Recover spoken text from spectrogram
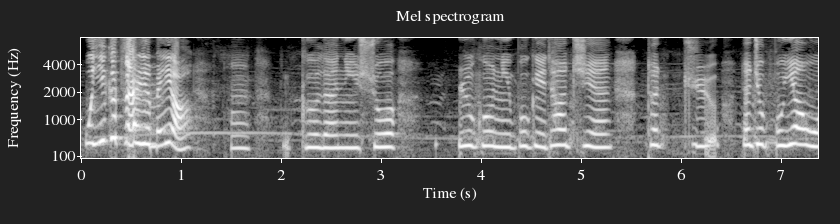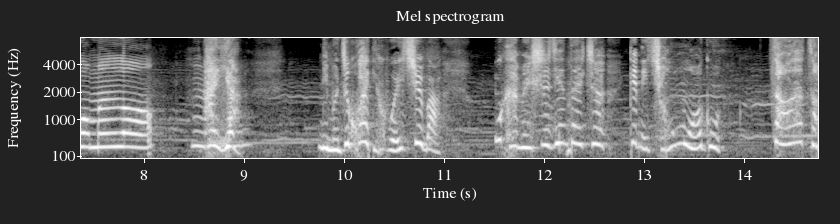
我一个子儿也没有。嗯，格兰尼说，如果你不给他钱，他就他就不要我们了。哎呀，你们就快点回去吧，我可没时间在这跟你穷蘑菇。走了，走，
